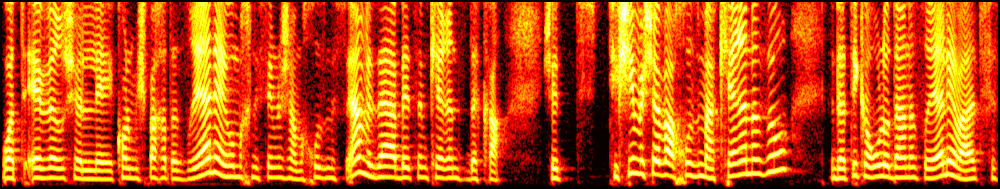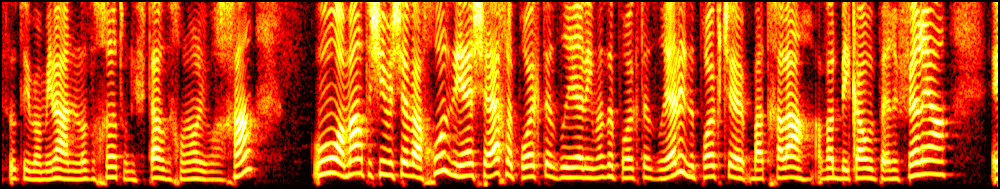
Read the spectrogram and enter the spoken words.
whatever של אה, כל משפחת עזריאלי, היו מכניסים לשם אחוז מסוים, וזה היה בעצם קרן צדקה. ש-97% מהקרן הזו, לדעתי קראו לו דן עזריאלי, אבל אל תתפסו אותי במילה, אני לא זוכרת, הוא נפטר, זיכרונו לברכה. הוא אמר 97 אחוז יהיה שייך לפרויקט עזריאלי. מה זה פרויקט עזריאלי? זה פרויקט שבהתחלה עבד בעיקר בפריפריה, אה,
